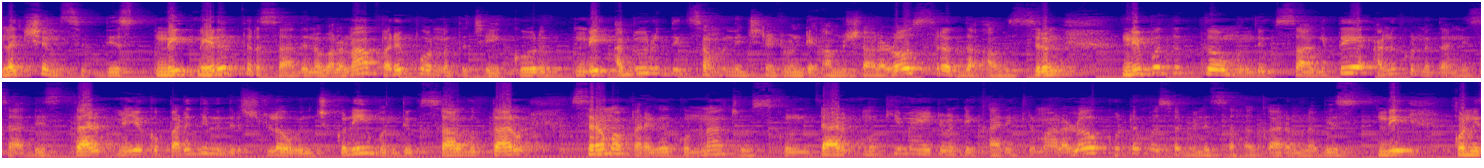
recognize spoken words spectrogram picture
లక్ష్యం సిద్ధిస్తుంది. నిరంతర సాధన వలన పరిపూర్ణత చేకూరుతుంది. అభివృద్ధికి సంబంధించినటువంటి అంశాలలో శ్రద్ధ అవసరం. నిబద్ధతతో ముందుకు సాగితే అనుకున్న దాన్ని సాధిస్తారు. మీ యొక్క పరిధిని దృష్టిలో ఉంచుకుని ముందుకు సాగుతారు. శ్రమ పెరగకుండా చూసుకుంటారు. ముఖ్యమైనటువంటి కార్యక్రమాలలో కుటుంబ సభ్యుల సహకారం లభిస్తుంది. కొన్ని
